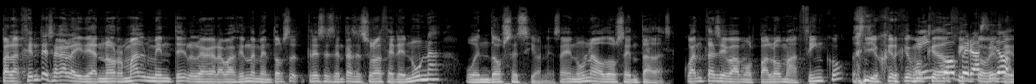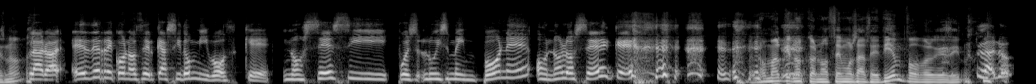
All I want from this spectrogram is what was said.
para la gente se haga la idea, normalmente la grabación de Mentor 360 se suele hacer en una o en dos sesiones, ¿eh? en una o dos sentadas. ¿Cuántas llevamos, Paloma? ¿Cinco? Yo creo que hemos quedado cinco veces, ¿no? Claro, he de reconocer que ha sido mi voz, que no sé si pues Luis me impone o no lo sé, que no mal que nos conocemos hace tiempo, porque sí. Claro,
